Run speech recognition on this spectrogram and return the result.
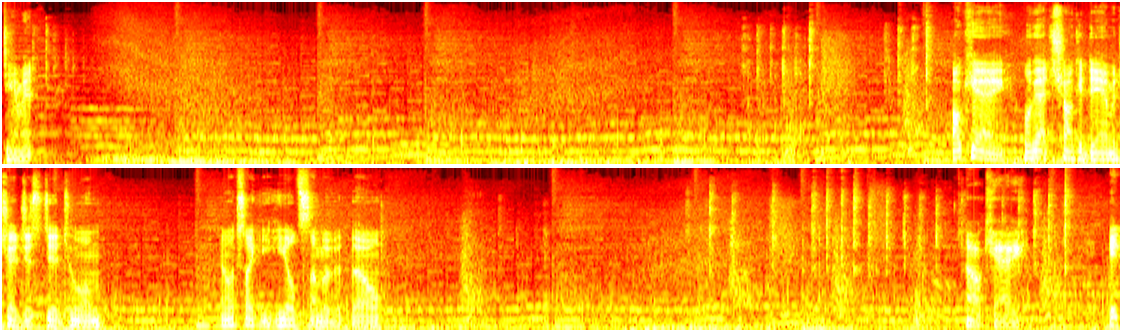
Damn it. Okay, look at that chunk of damage I just did to him. It looks like he healed some of it, though. Okay. It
